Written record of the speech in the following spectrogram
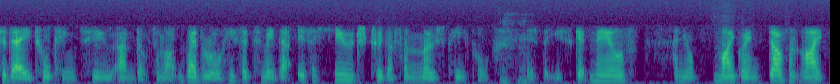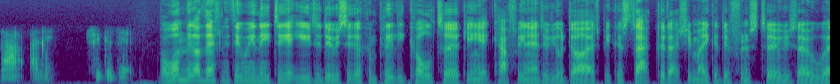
today talking to um, Dr. Mark Weatherall, he said to me that is a huge trigger for most people is that you skip meals, and your migraine doesn't like that, and it triggers it. Well, one thing I definitely think we need to get you to do is to go completely cold turkey and get caffeine out of your diet because that could actually make a difference too. So, uh,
